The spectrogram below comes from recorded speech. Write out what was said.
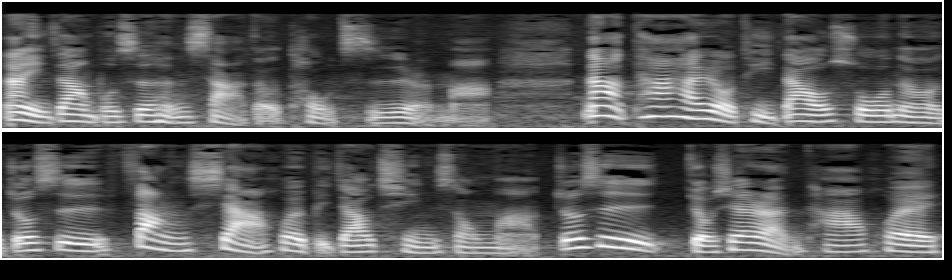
那你这样不是很傻的投资人吗？那他还有提到说呢，就是放下会比较轻松嘛。就是有些人他会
